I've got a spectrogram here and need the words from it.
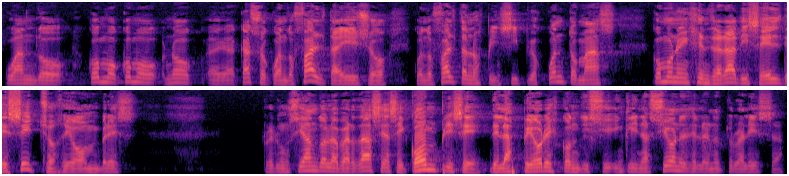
cuando, cómo, cómo no, eh, acaso cuando falta ello, cuando faltan los principios, cuánto más, cómo no engendrará, dice él, desechos de hombres? Renunciando a la verdad se hace cómplice de las peores inclinaciones de la naturaleza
